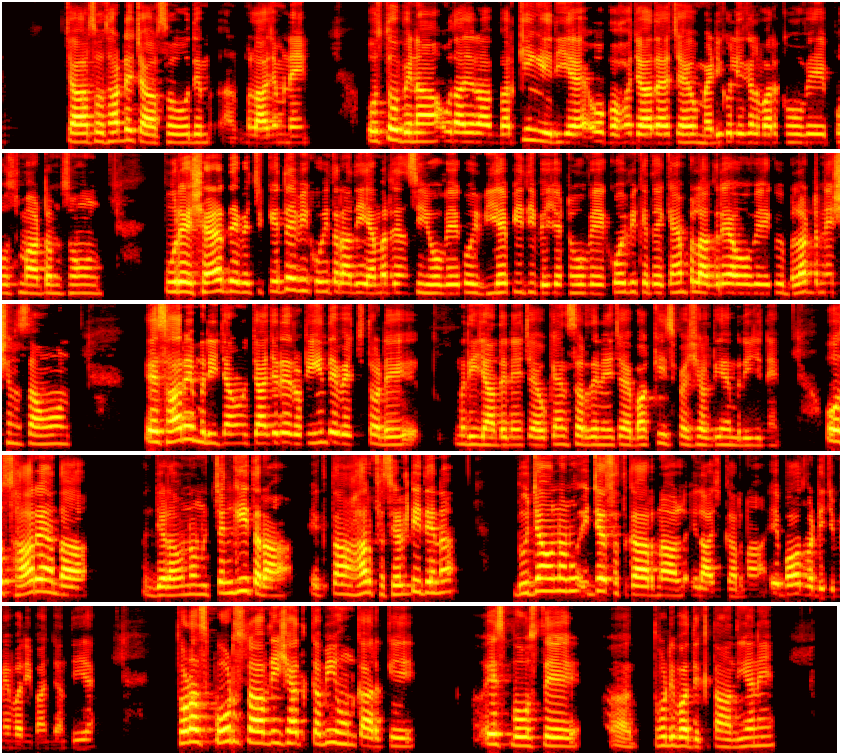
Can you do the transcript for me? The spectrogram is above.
400 450 ਉਹਦੇ ਮੁਲਾਜ਼ਮ ਨੇ। ਉਸ ਤੋਂ ਬਿਨਾ ਉਹਦਾ ਜਿਹੜਾ ਵਰਕਿੰਗ ਏਰੀਆ ਹੈ, ਉਹ ਬਹੁਤ ਜ਼ਿਆਦਾ ਹੈ, ਚਾਹੇ ਉਹ ਮੈਡੀਕਲ ਲੀਗਲ ਵਰਕ ਹੋਵੇ ਪੋਸਟਮਾਰਟਮਸ ਹੋਣ, ਪੂਰੇ ਸ਼ਹਿਰ ਦੇ ਵਿੱਚ ਕਿਤੇ ਵੀ ਕੋਈ ਤਰ੍ਹਾਂ ਦੀ ਐਮਰਜੈਂਸੀ ਹੋਵੇ, ਕੋਈ ਵੀਆਈਪੀ ਦੀ ਵਿਜ਼ਿਟ ਹੋਵੇ, ਕੋਈ ਵੀ ਕਿਤੇ ਕੈਂਪ ਲੱਗ ਰਿਹਾ ਹੋਵੇ, ਕੋਈ ਬਲੱਡ ਡੋਨੇਸ਼ਨਸ ਦਾ ਹੋਣ, ਇਹ ਸਾਰੇ ਮਰੀਜ਼ਾਂ ਨੂੰ ਜਾਂ ਜਿਹੜੇ ਰੂਟੀਨ ਦੇ ਵਿੱਚ ਤੁਹਾਡੇ ਮਰੀਜ਼ ਆਉਂਦੇ ਨੇ, ਚਾਹੇ ਉਹ ਕੈਂਸਰ ਦੇ ਨੇ, ਚਾਹੇ ਬਾਕੀ ਸਪੈਸ਼ਲਟੀਆਂ ਮਰੀਜ਼ ਨੇ, ਉਹ ਸਾਰਿਆਂ ਦਾ ਜਿਹੜਾ ਉਹਨਾਂ ਨੂੰ ਚੰਗੀ ਤਰ੍ਹਾਂ ਇੱਕ ਤਾਂ ਹਰ ਫੈਸਿਲਿਟੀ ਦੇਣਾ ਦੂਜਾ ਉਹਨਾਂ ਨੂੰ ਇੱਜ਼ਤ ਸਤਿਕਾਰ ਨਾਲ ਇਲਾਜ ਕਰਨਾ, ਇਹ ਬਹੁਤ ਵੱਡੀ ਜ਼ਿੰਮੇਵਾਰੀ ਬਣ ਜਾਂਦੀ ਹੈ। ਥੋੜਾ ਸਪੋਰਟ ਸਟਾਫ ਦੀ ਸ਼ਾਇਦ ਕਮੀ ਹੋਣ ਕਰਕੇ ਇਸ ਪੋਸਟ ਤੇ ਥੋੜੀ ਬਹੁਤ ਦਿੱਕਤਾਂ ਆਉਂਦੀਆਂ ਨੇ।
